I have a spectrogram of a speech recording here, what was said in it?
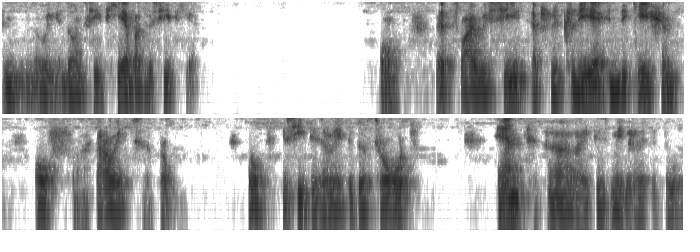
And we don't see it here, but we see it here. So that's why we see absolutely clear indication of thyroid problem. So you see it is related to throat, and uh, it is maybe related to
